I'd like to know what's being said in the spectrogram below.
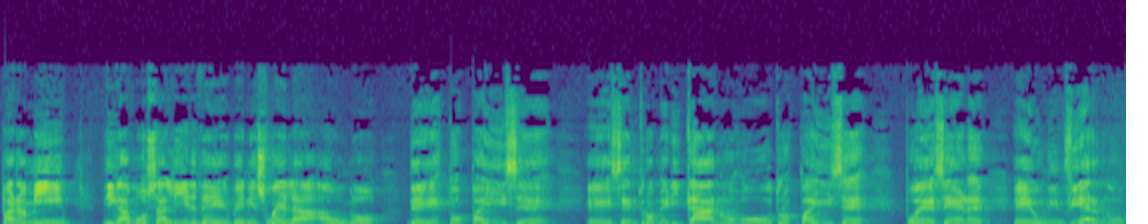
Para mí, digamos, salir de Venezuela a uno de estos países eh, centroamericanos o otros países puede ser un infierno,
